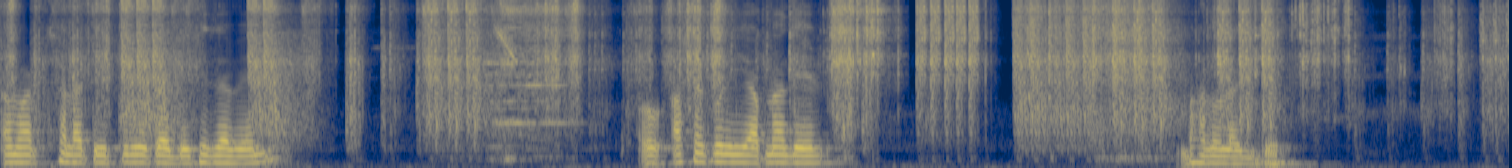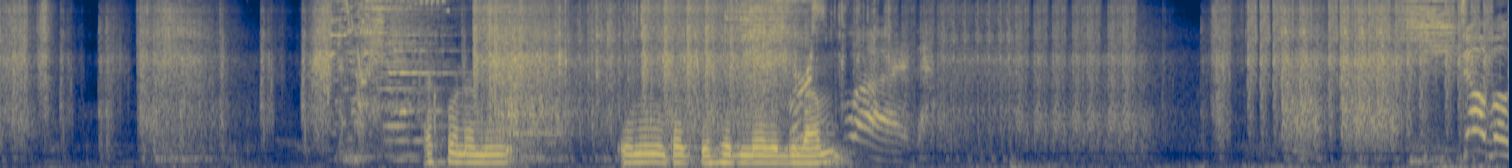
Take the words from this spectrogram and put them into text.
আমার খেলাটি পুরোটা দেখে যাবেন। ও, আশা করি আপনাদের ভালো লাগবে। এখন আমি এনিমিটাকে হেড মেরে দিলাম। Double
